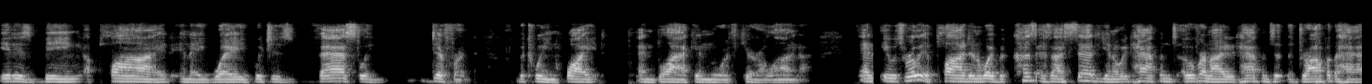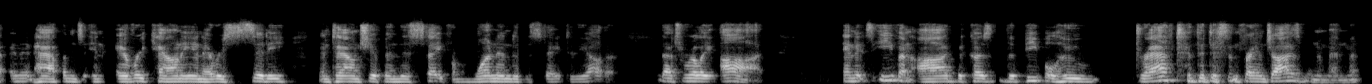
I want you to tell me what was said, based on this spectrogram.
it is being applied in a way which is vastly different between white and black in North Carolina. And it was really applied in a way because, as I said, you know, it happens overnight, it happens at the drop of the hat, and it happens in every county and every city and township in this state from one end of the state to the other. That's really odd. And it's even odd because the people who drafted the disenfranchisement amendment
